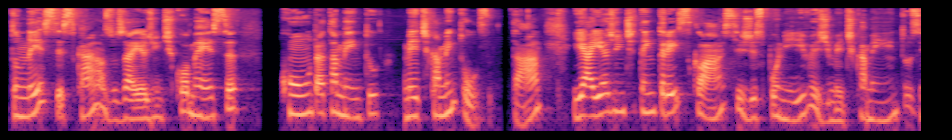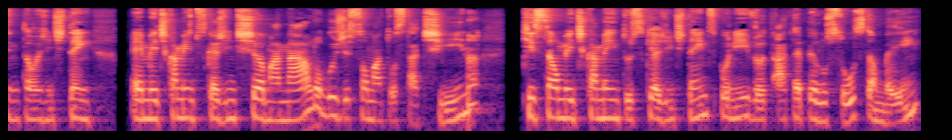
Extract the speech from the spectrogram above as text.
Então, nesses casos, aí a gente começa com o tratamento medicamentoso, tá? E aí a gente tem três classes disponíveis de medicamentos. Então, a gente tem é, medicamentos que a gente chama análogos de somatostatina, que são medicamentos que a gente tem disponível até pelo SUS também.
